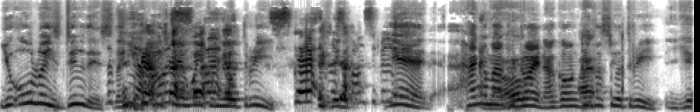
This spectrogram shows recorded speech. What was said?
you always do this. Look Like you here, can't I stay was away from your three. Skirting responsibility. Yeah, hang them out to dry now. Go and give I- us your three. You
